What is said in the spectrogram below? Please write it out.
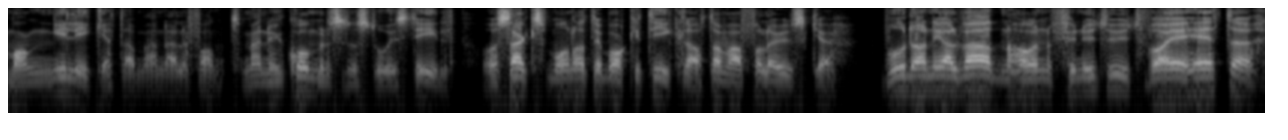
mange likheter med en elefant, men hukommelsen sto i stil, og seks måneder tilbake i tid klarte han i hvert fall å huske. Hvordan i all verden har han funnet ut hva jeg heter?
